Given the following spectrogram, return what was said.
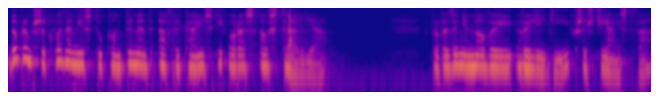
Dobrym przykładem jest tu kontynent afrykański oraz Australia. Wprowadzenie nowej religii, chrześcijaństwa,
